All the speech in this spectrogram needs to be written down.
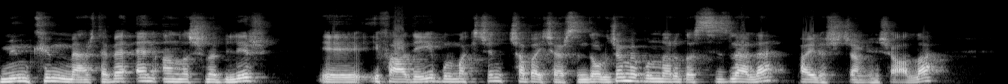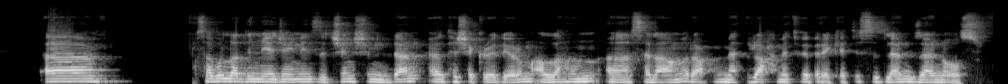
mümkün mertebe en anlaşılabilir e, ifadeyi bulmak için çaba içerisinde olacağım ve bunları da sizlerle paylaşacağım inşallah. Evet. Sabırla dinleyeceğiniz için şimdiden e, teşekkür ediyorum. Allah'ın e, selamı, rahmet, rahmet ve bereketi sizlerin üzerine olsun.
